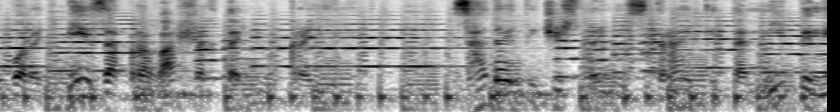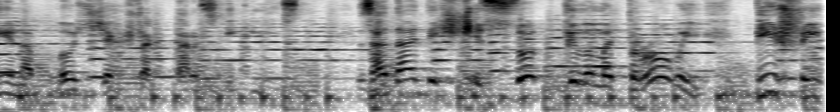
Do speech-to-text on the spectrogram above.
у боротьбі за права шахтарів України. Згадайте численні страйки та мітинги на площах шахтарських міст. Згадайте 600-кілометровий піший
